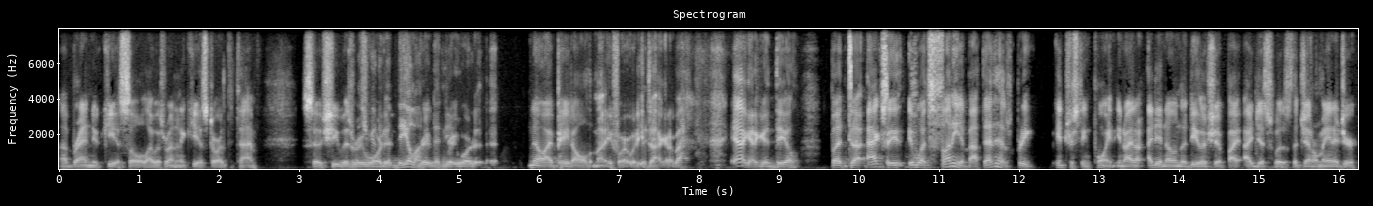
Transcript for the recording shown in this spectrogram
a brand new Kia Soul. I was running a Kia store at the time, so she was you got a rewarded. good deal on it, didn't you? Rewarded. No, I paid all the money for it. What are you talking about? yeah, I got a good deal. But uh, actually, what's funny about that has a pretty interesting point. You know, I, don't, I didn't own the dealership. I, I just was the general manager,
